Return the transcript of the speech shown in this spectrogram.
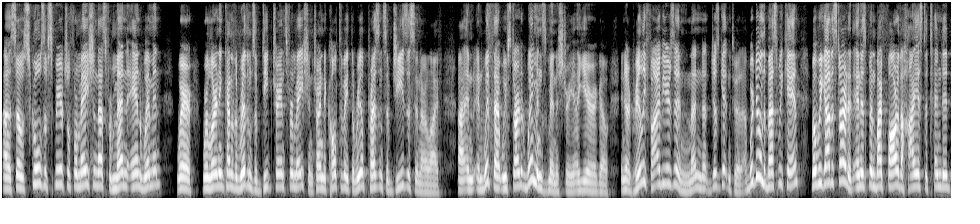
Uh, so, schools of spiritual formation, that's for men and women, where we're learning kind of the rhythms of deep transformation, trying to cultivate the real presence of Jesus in our life. Uh, and, and with that, we've started women's ministry a year ago. And you're like, really? Five years in? And then just getting to it. We're doing the best we can, but we got it started. And it's been by far the highest attended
